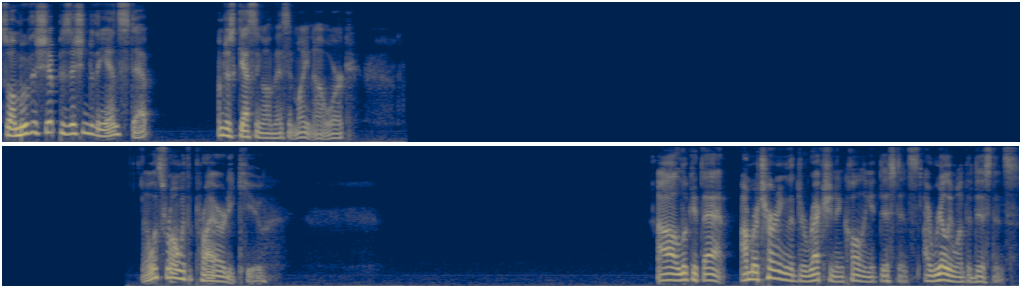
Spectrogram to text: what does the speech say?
So I'll move the ship position to the end step. I'm just guessing on this, it might not work. Now what's wrong with the priority queue? Ah, look at that. I'm returning the direction and calling it distance. I really want the distance.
